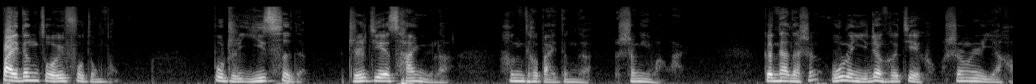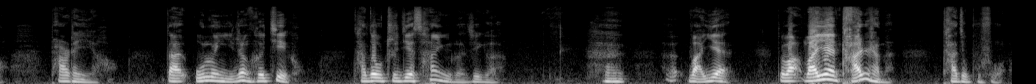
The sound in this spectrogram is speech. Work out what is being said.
拜登作为副总统，不止一次的直接参与了亨特·拜登的生意往来，跟他的生无论以任何借口，生日也好，party 也好，但无论以任何借口，他都直接参与了这个呃晚宴，对吧？晚宴谈什么，他就不说了。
